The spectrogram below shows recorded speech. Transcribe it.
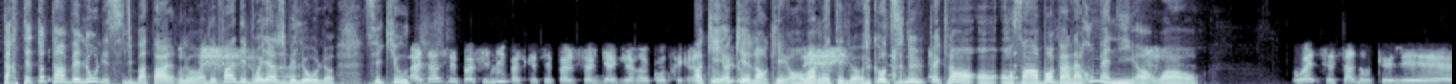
Partez tout en vélo, les célibataires, là. Allez faire des voyages vélo, là. C'est cute. Attends, c'est pas fini parce que c'est pas le seul gars que j'ai rencontré grâce OK, au vélo. OK, non, OK, on va arrêter là. Je continue. Fait que là, on, on- on s'en va vers la Roumanie. Ah, wow. Ouais, c'est ça. Donc, euh, les,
